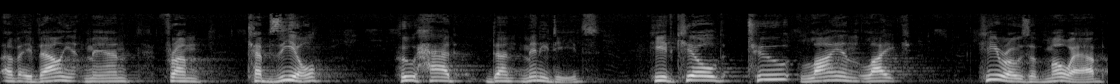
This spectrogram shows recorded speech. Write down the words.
of a valiant man from Kabzeel, who had done many deeds. He had killed two lion-like heroes of Moab,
